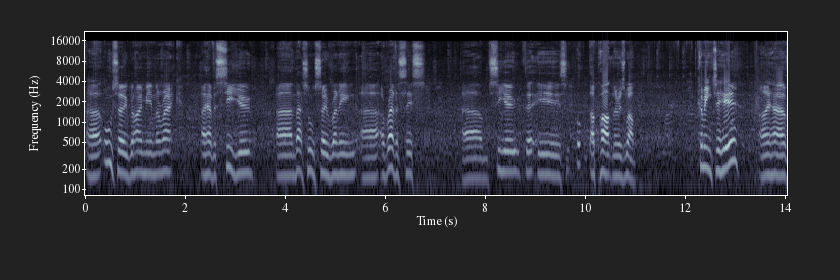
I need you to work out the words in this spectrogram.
Uh, also behind me in the rack I have a CU, and that's also running uh, a Radisys um, CU that is a partner as well. Coming to here, I have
